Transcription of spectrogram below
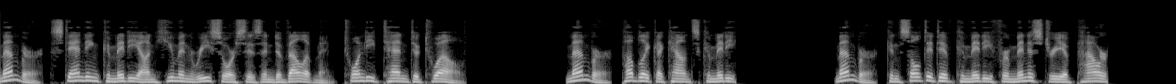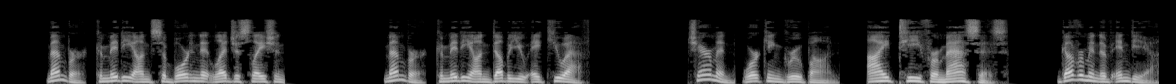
Member, Standing Committee on Human Resources and Development 2010–12 Member, Public Accounts Committee. Member, Consultative Committee for Ministry of Power. Member, Committee on Subordinate Legislation. Member, Committee on WAQF Chairman, Working Group on IT for Masses, Government of India.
